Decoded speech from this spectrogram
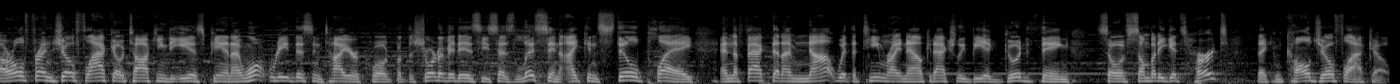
Our old friend Joe Flacco talking to ESPN. I won't read this entire quote, but the short of it is he says, Listen, I can still play, and the fact that I'm not with the team right now could actually be a good thing. So if somebody gets hurt, they can call Joe Flacco.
